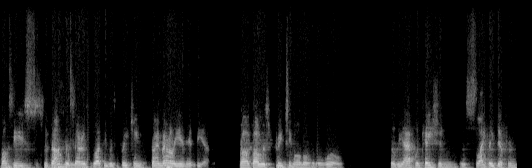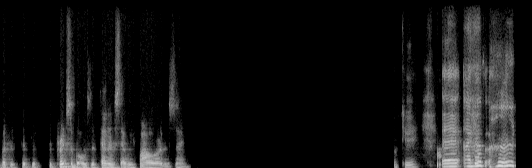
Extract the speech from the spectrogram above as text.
Bhakti's Siddhanta Saraswati was preaching primarily in India. Prabhupada was preaching all over the world. So the application is slightly different, but the, the, the- the principles, the tenets that we follow are the same. Okay, uh, I have heard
